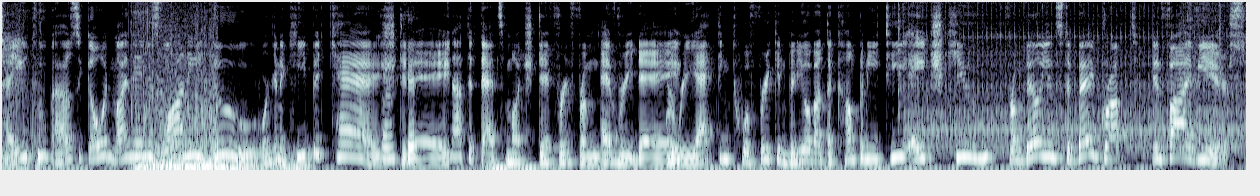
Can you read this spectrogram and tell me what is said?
Hey YouTube, how's it going? My name is Lonnie Dude. We're gonna keep it cash today. Not that that's much different from every day. We're reacting to a freaking video about the company THQ from billions to bankrupt in five years.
